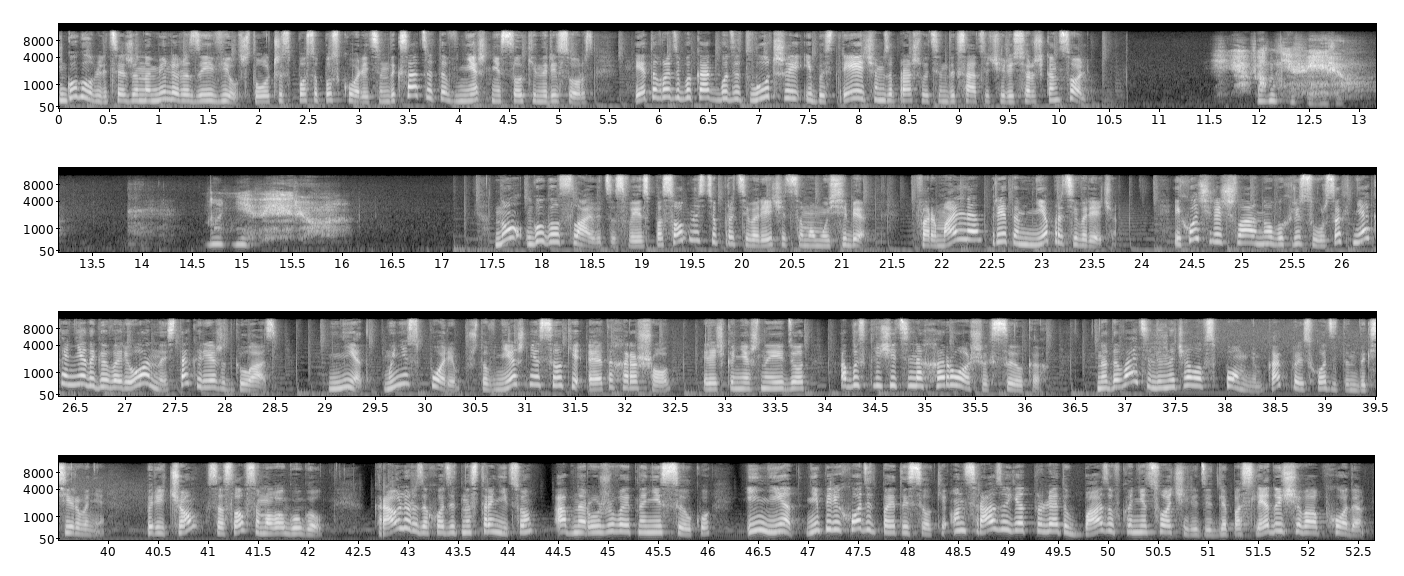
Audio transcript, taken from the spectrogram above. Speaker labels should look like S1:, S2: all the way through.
S1: Google в лице Джона Мюллера заявил, что лучший способ ускорить индексацию – это внешние ссылки на ресурс. И это вроде бы как будет лучше и быстрее, чем запрашивать индексацию через Search консоль.
S2: Я вам не верю. Ну, не верю.
S1: Но Google славится своей способностью противоречить самому себе. Формально, при этом не противореча. И хоть речь шла о новых ресурсах, некая недоговоренность так режет глаз – нет, мы не спорим, что внешние ссылки – это хорошо. Речь, конечно, идет об исключительно хороших ссылках. Но давайте для начала вспомним, как происходит индексирование. Причем со слов самого Google. Краулер заходит на страницу, обнаруживает на ней ссылку, и нет, не переходит по этой ссылке, он сразу ее отправляет в базу в конец очереди для последующего обхода.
